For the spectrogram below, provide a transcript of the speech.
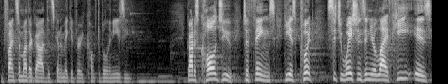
and find some other God that's going to make it very comfortable and easy? God has called you to things. He has put situations in your life. He is,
